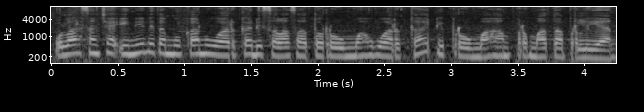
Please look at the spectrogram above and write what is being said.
Ular sanca ini ditemukan warga di salah satu rumah warga di perumahan Permata Berlian.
